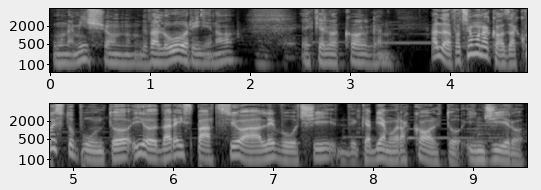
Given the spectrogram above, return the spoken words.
una mission, valori, no? E che lo accolgano. Allora, facciamo una cosa, a questo punto io darei spazio alle voci che abbiamo raccolto in giro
